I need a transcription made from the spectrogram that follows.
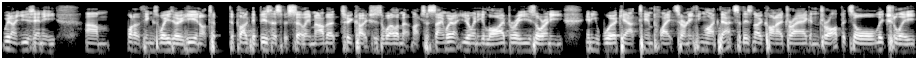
We don't use any um, one of the things we do here, not to, to plug the business, but certainly my other two coaches as well are much the same. We don't do any libraries or any any workout templates or anything like that. So there's no kind of drag and drop. It's all literally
